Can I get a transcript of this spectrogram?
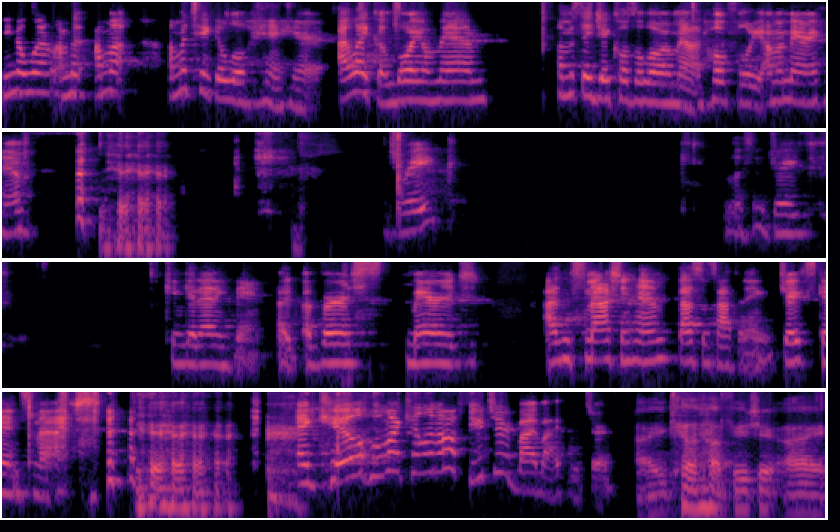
you know what? I'm gonna, I'm gonna, I'm gonna take a little hint here. I like a loyal man. I'm gonna say J. Cole's a loyal man. Hopefully, I'm gonna marry him. yeah. Drake. Listen, Drake can get anything. A, a verse, marriage. I'm smashing him. That's what's happening. Drake's getting smashed. yeah. And kill. Who am I killing off? Future. Bye bye, future. All right, killing off future. All right.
